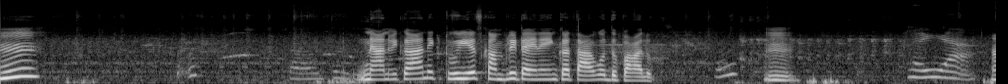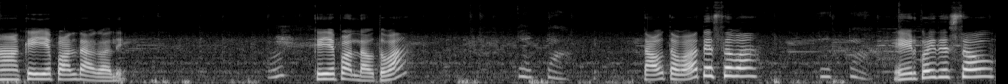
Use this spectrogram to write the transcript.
మ్మ్. జ్ఞాన్విక నీకు టూ ఇయర్స్ కంప్లీట్ అయినాయి ఇంకా తాగొద్దు పాలు. కెయ్య. పాలు తాగాలి. కెయ్య పాలు తాగుతావా? తాగుతావా? తెస్తావా? ఏడుకోయి తెస్తావు?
